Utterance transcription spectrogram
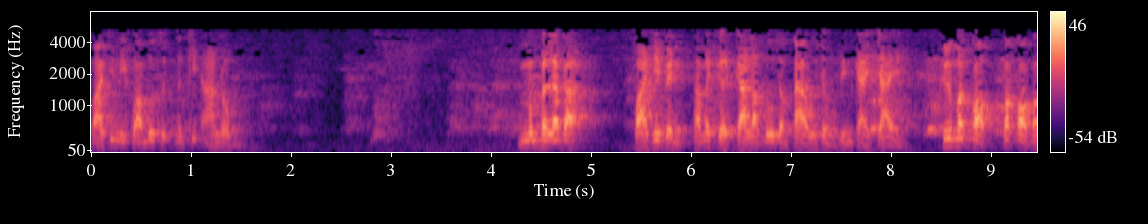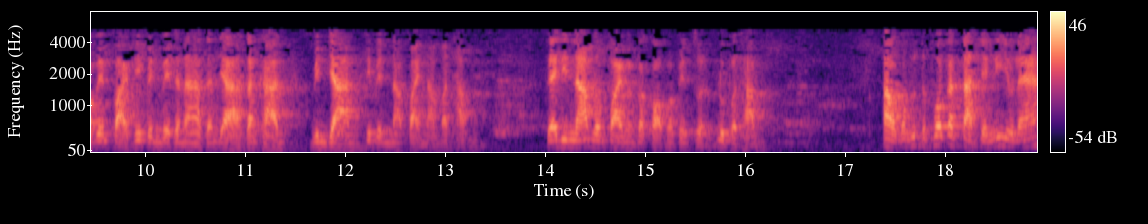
ฝ่ายที่มีความรู้สึกนึกคิดอารมณ์มันเป็นแล้วก็ฝ่ายที่เป็นทำให้เกิดการรับรู้ต่างๆหูจมูกลิ้นกายใจ คือประกอบประกอบมาเป็นฝ่ายที่เป็นเวทนาสัญญาสังขารวิญญาณที่เป็นนาฝ่ายนามธรรมแต่ดินน้ำลมไฟมันประกอบมาเป็นส่วนรูปธรรม เอ้าพระพุทธพจน์ก็ตัดอย่างนี้อยู่แล้ว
